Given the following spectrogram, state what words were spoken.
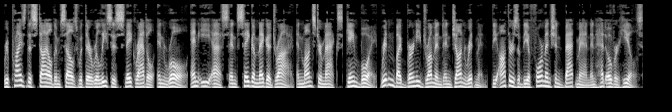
reprised the style themselves with their releases Snake Rattle N-Roll NES and Sega Mega Drive and Monster Max Game Boy, written by Bernie Drummond and Jon Ritman, the authors of the aforementioned Batman and Head Over Heels.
